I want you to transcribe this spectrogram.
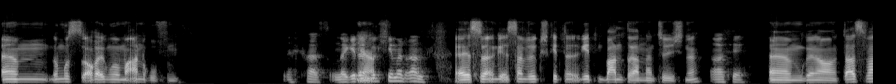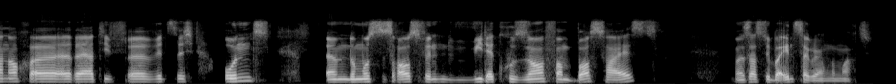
ähm, du musst auch irgendwo mal anrufen. Krass. Und da geht dann ja. wirklich jemand dran. Ja, ist, ist dann wirklich, geht, geht, ein Band dran natürlich, ne? Okay. Ähm, genau, das war noch äh, relativ äh, witzig. Und ähm, du musstest rausfinden, wie der Cousin vom Boss heißt. Und das hast du über Instagram gemacht.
